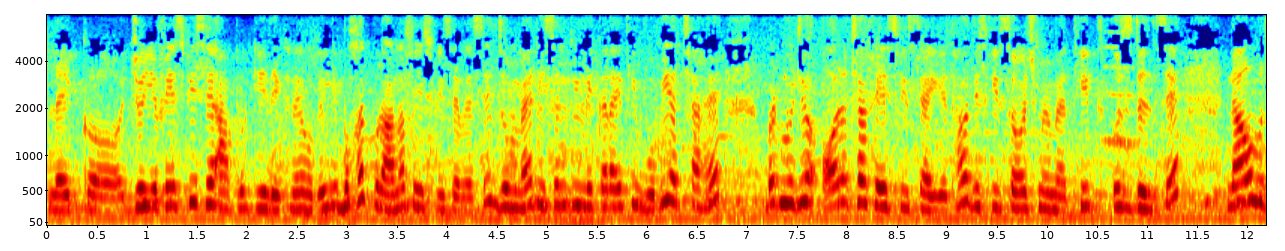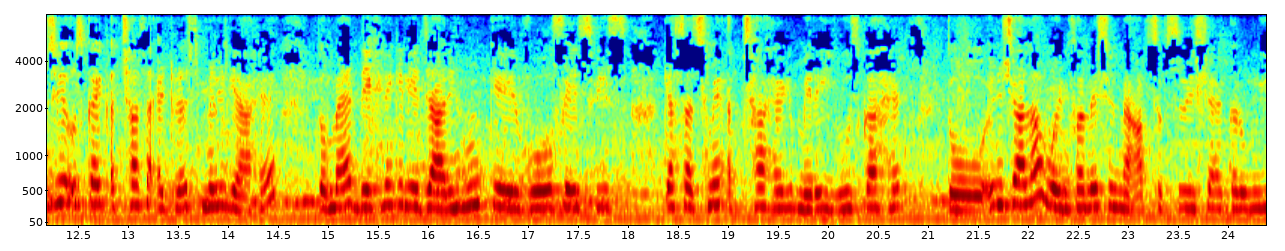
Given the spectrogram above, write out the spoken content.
लाइक जो ये फेस पीस है, आप लोग ये देख रहे होंगे। ये बहुत पुराना फेस पीस है वैसे। जो मैं रिसेंटली लेकर आई थी, वो भी अच्छा है। बट मुझे और अच्छा फेस पीस चाहिए था, जिसकी सर्च में मैं थी कुछ दिन से। ना मुझे उसका एक अच्छा सा एड्रेस मिल गया है। तो मैं देखने के लिए जा रही हूँ कि वो फेस पीस क्या सच में अच्छा है, मेरे यूज़ का है? तो इन वो इन्फॉर्मेशन मैं आप सबसे भी शेयर करूँगी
